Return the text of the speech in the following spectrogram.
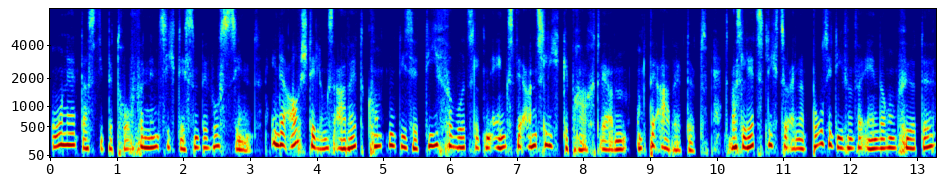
ohne dass die Betroffenen sich dessen bewusst sind. In der Aufstellungsarbeit konnten diese tief verwurzelten Ängste ans Licht gebracht werden und bearbeitet, was letztlich zu einer positiven Veränderung führte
